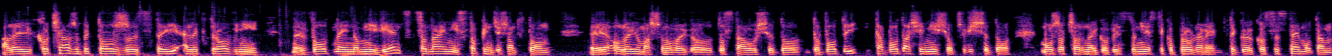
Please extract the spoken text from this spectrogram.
ale chociażby to, że z tej elektrowni wodnej, no mniej więcej co najmniej 150 ton y, oleju maszynowego dostało się do, do wody i ta woda się niesie oczywiście do Morza Czarnego, więc to nie jest tylko problem jakby tego ekosystemu tam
